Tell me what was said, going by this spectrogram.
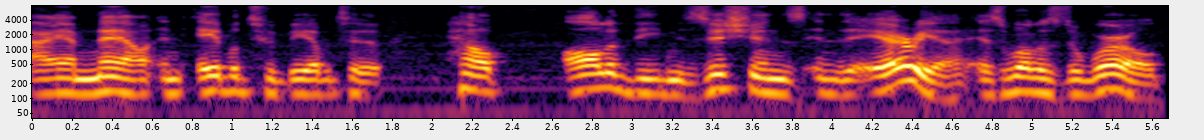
I am now and able to be able to help all of the musicians in the area as well as the world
